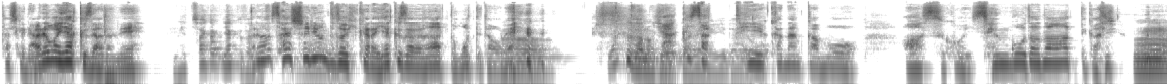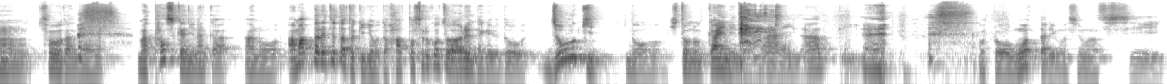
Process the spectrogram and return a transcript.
確かに、あれはヤクザだね。めっちゃヤクザねあれは最初に読んだ時からヤクザだなと思ってた俺。うんヤクザの業界ヤクザっていうかなんかもう、あすごい戦後だなって感じ。うん、そうだね。まあ確かになんか、あの、甘ったれてた時に読むとハッとすることはあるんだけれど、上記の人の概念ではないなっていうことを思ったりもしますし、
